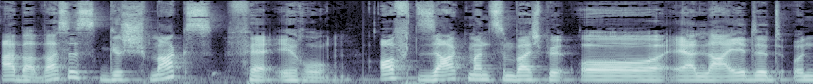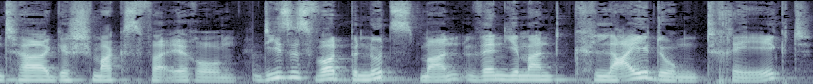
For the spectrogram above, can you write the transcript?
Aber was ist Geschmacksverirrung? Oft sagt man zum Beispiel, oh, er leidet unter Geschmacksverirrung. Dieses Wort benutzt man, wenn jemand Kleidung trägt,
